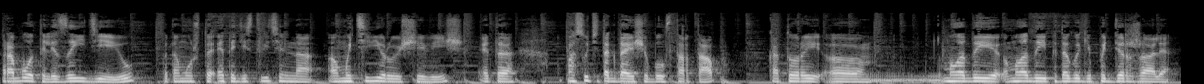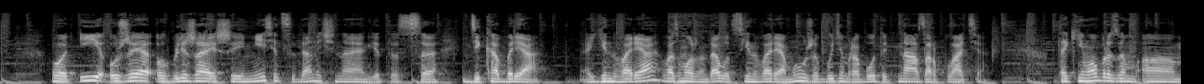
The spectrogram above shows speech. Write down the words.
работали за идею, потому что это действительно а, мотивирующая вещь. Это, по сути, тогда еще был стартап, который э, молодые, молодые педагоги поддержали. Вот. И уже в ближайшие месяцы, да, начиная где-то с декабря, января, возможно, да, вот с января мы уже будем работать на зарплате. Таким образом, э,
